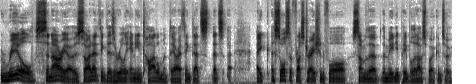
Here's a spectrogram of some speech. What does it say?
real scenarios. So I don't think there's really any entitlement there. I think that's that's a, a source of frustration for some of the the media people that I've spoken to.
